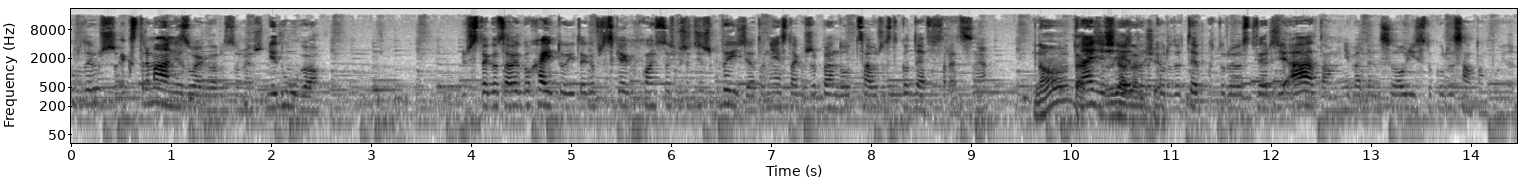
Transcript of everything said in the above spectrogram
kurde, już ekstremalnie złego, rozumiesz? Niedługo. Już z tego całego hejtu i tego wszystkiego w końcu coś przecież wyjdzie. To nie jest tak, że będą cały czas tylko death threats, nie? No tak, Znajdzie się jeden, się. kurde, typ, który stwierdzi, a tam nie będę wysyłał listu, kurde, sam tam pójdę.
